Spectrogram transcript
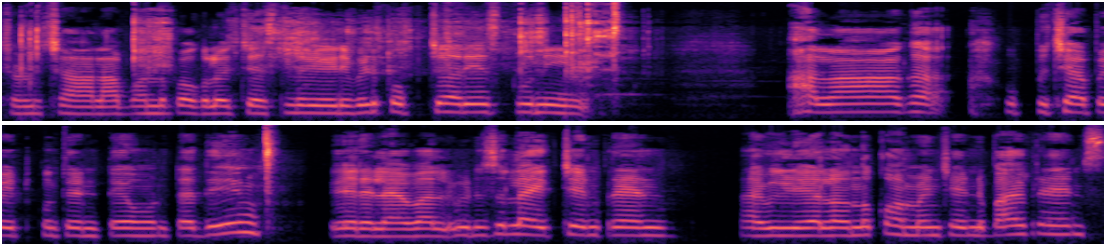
చూడండి చాలా బాగుంది పొగలు వచ్చేస్తుంది వేడివేడి పప్పు చారు వేసుకుని అలాగా ఉప్పు చేప పెట్టుకుని తింటే ఉంటుంది. వేరే లెవెల్. వీడియోస్ లైక్ చేయండి ఫ్రెండ్. ఆ వీడియో ఎలా ఉందో కామెంట్ చేయండి. Bye friends.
